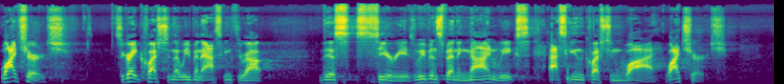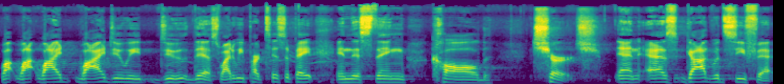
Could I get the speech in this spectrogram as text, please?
Why church? It's a great question that we've been asking throughout this series. We've been spending nine weeks asking the question, why? Why church? Why, why, why, why do we do this? Why do we participate in this thing called church? And as God would see fit,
